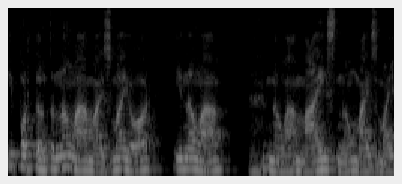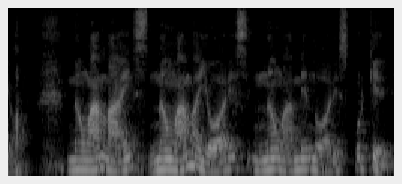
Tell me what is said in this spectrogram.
e, portanto, não há mais maior e não há não há mais, não mais maior. Não há mais, não há maiores, não há menores. Por quê?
